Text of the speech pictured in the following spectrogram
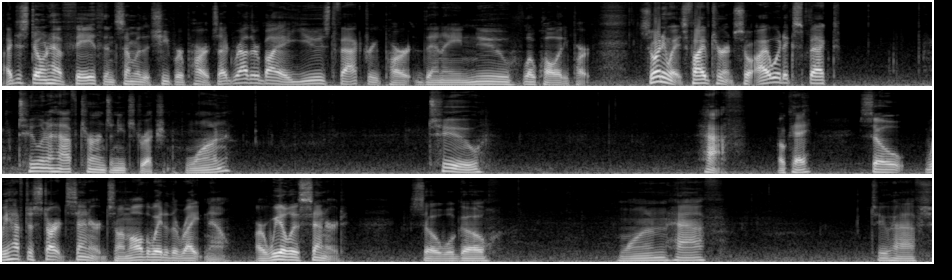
I just don't have faith in some of the cheaper parts. I'd rather buy a used factory part than a new low quality part. So anyways, five turns. So I would expect two and a half turns in each direction. One, two, half, okay? So we have to start centered. So I'm all the way to the right now. Our wheel is centered. So we'll go one half, two halves,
